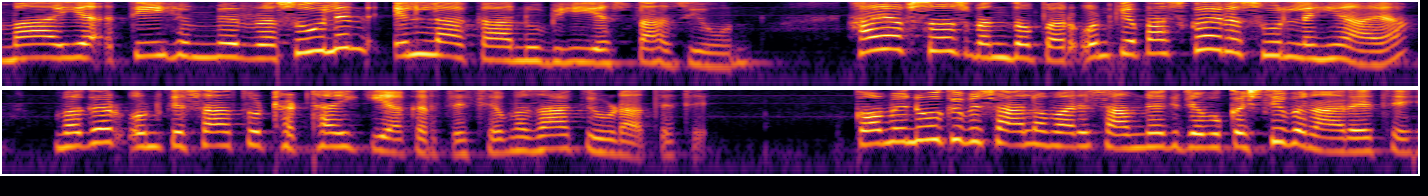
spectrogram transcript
ما یا رسول اللہ کانو بھی استاذیون ہائے افسوس بندوں پر، ان کے پاس کوئی رسول نہیں آیا، مگر ان کے ساتھ وہ ٹھٹائی کیا کرتے تھے، مذاق ہی اڑاتے تھے۔ قومینو کی مثال ہمارے سامنے جب وہ کشتی بنا رہے تھے،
